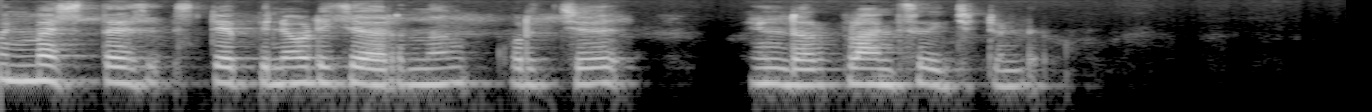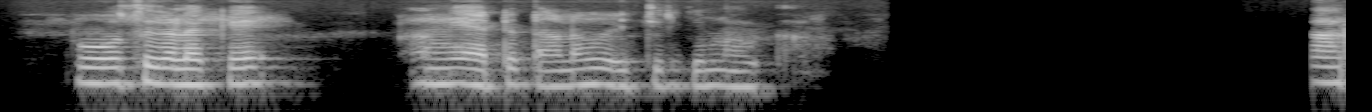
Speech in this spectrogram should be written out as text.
മുൻവശത്തെ സ്റ്റെപ്പിനോട് ചേർന്ന് കുറച്ച് ഇൻഡോർ പ്ലാന്റ്സ് വെച്ചിട്ടുണ്ട്. റോസുകളൊക്കെ അങ്ങേയറ്റത്താണ് വെച്ചിരിക്കുന്നത്. കാർ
